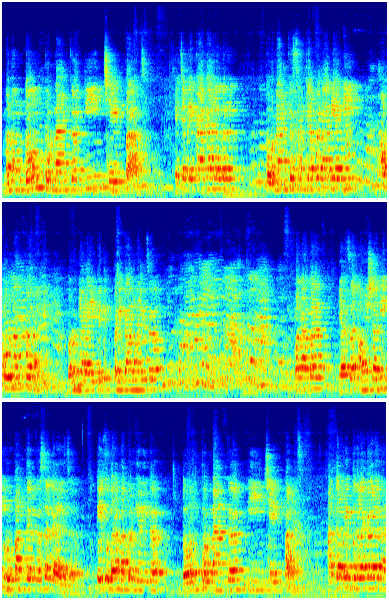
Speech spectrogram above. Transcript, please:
म्हणून दोन पूर्णांक तीन छेद पाच. याच्यामध्ये काय काय आलं बरं? पूर्णांक संख्या पण आली आणि अपूर्णांक पण आली. म्हणून याला एकत्रितपणे काय म्हणायचं? मग आता याचं अंशाधिक रूपांतर कसं करायचं? तेच उदाहरण आपण घेऊ इथं दोन पूर्णांक तीन छेद पाच. आतापर्यंत तुम्हाला कळलं ना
